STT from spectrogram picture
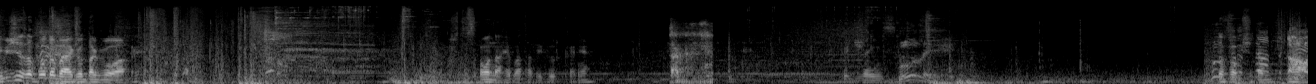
I mi się to podoba, jak on tak woła. To jest ona chyba ta wiewiórka, nie? Tak. James. Cofam się tam. Aha.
